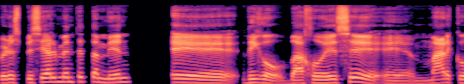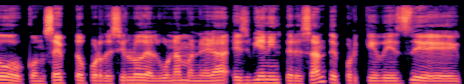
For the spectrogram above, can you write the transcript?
Pero especialmente también, eh, digo, bajo ese eh, marco o concepto, por decirlo de alguna manera, es bien interesante porque desde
